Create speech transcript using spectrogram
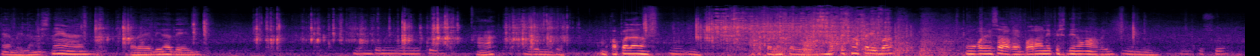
Yan, may langis na yan. Ready na din. Ganda na yung ano ito. Ha? Ganda. Makapal na. Mm-mm. Makapal na sa iba. Nipis na sa iba. Kung kaling sa akin, parang nipis din ng akin. Mm. Ito siya.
